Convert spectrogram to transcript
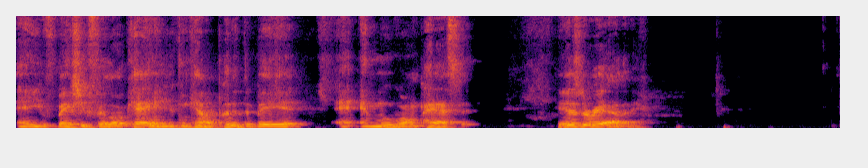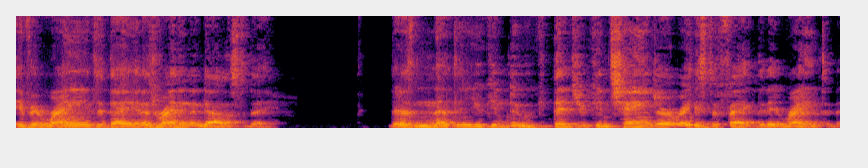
and you makes you feel okay, and you can kind of put it to bed and, and move on past it. Here's the reality. If it rained today and it's raining in Dallas today, there's nothing you can do that you can change or erase the fact that it rained today.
